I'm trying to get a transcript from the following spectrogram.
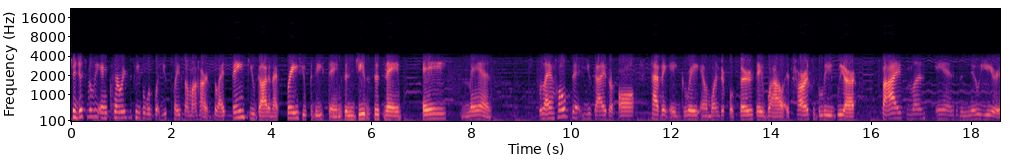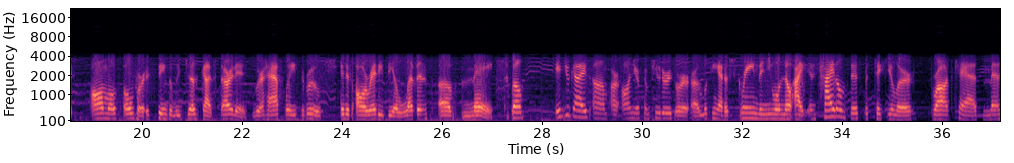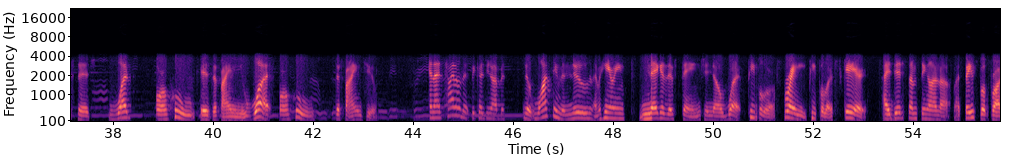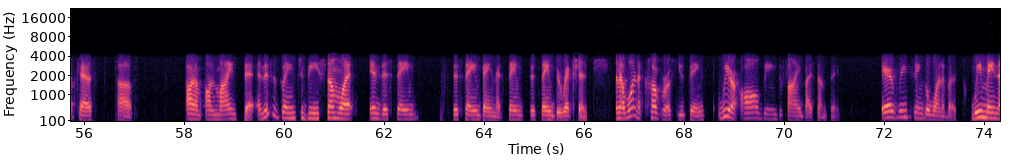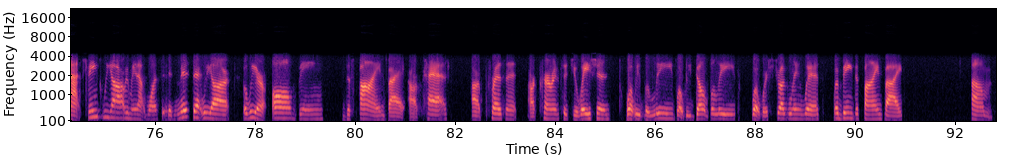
to just really encourage people with what you've placed on my heart. So I thank you, God, and I praise you for these things. In Jesus' name, amen. Well, I hope that you guys are all having a great and wonderful Thursday. Wow, it's hard to believe we are five months into the new year. It's almost over. It seems that we just got started. We're halfway through. It is already the 11th of May. Well, if you guys um, are on your computers or are looking at a screen, then you will know I entitled this particular broadcast message, What or who is defining you? What or who defines you? And I titled it because you know I've been you know watching the news and I'm hearing negative things. You know what people are afraid, people are scared. I did something on a, a Facebook broadcast uh, on on mindset, and this is going to be somewhat in this same this same vein, that same the same direction. And I want to cover a few things we are all being defined by something. Every single one of us. We may not think we are, we may not want to admit that we are, but we are all being defined by our past, our present, our current situation, what we believe, what we don't believe, what we're struggling with. We're being defined by um,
